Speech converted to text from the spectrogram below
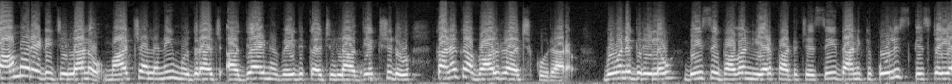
కామారెడ్డి జిల్లాను మార్చాలని ముద్రాజ్ అధ్యయన వేదిక జిల్లా అధ్యక్షుడు కనక బాలరాజ్ కోరారు. భువనగిరిలో బీసీ భవన్ ఏర్పాటు చేసి దానికి పోలీస్ కిష్టయ్య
